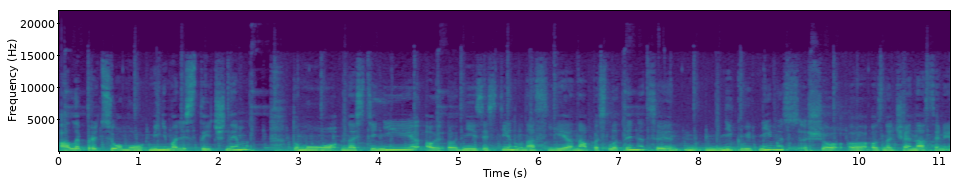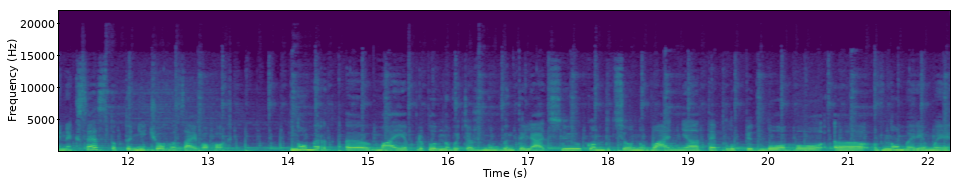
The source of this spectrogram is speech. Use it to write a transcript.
але при цьому мінімалістичним. Тому на стіні одній зі стін в нас є напис латиницею «Nec quid nimis», що означає «nothing in excess», тобто нічого зайвого. Номер е, має припливно-витяжну вентиляцію, кондиціонування, теплу підлогу. Е, в номері ми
